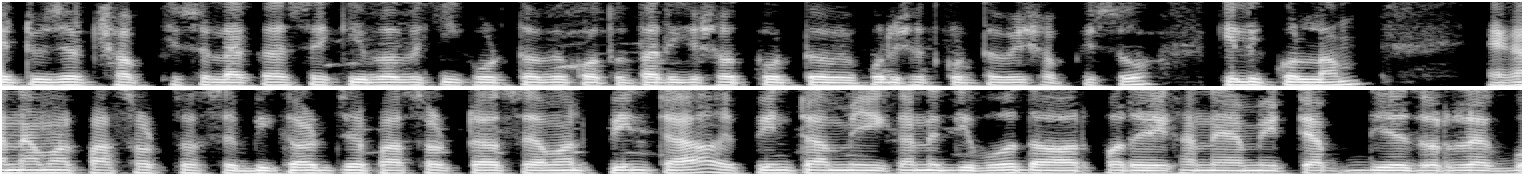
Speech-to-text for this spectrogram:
এ টু জেড সবকিছু লেখা আছে, কীভাবে কি করতে হবে, কত তারিখে শোধ করতে হবে, পরিশোধ করতে হবে, সবকিছু ক্লিক করলাম। এখানে আমার পাসওয়ার্ড আছে বিকার যে পাসওয়ার্ডটা আছে, আমার পিনটা ওই পিনটা আমি এখানে দিব, দেওয়ার পরে এখানে আমি ট্যাপ দিয়ে ধরে রাখব।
